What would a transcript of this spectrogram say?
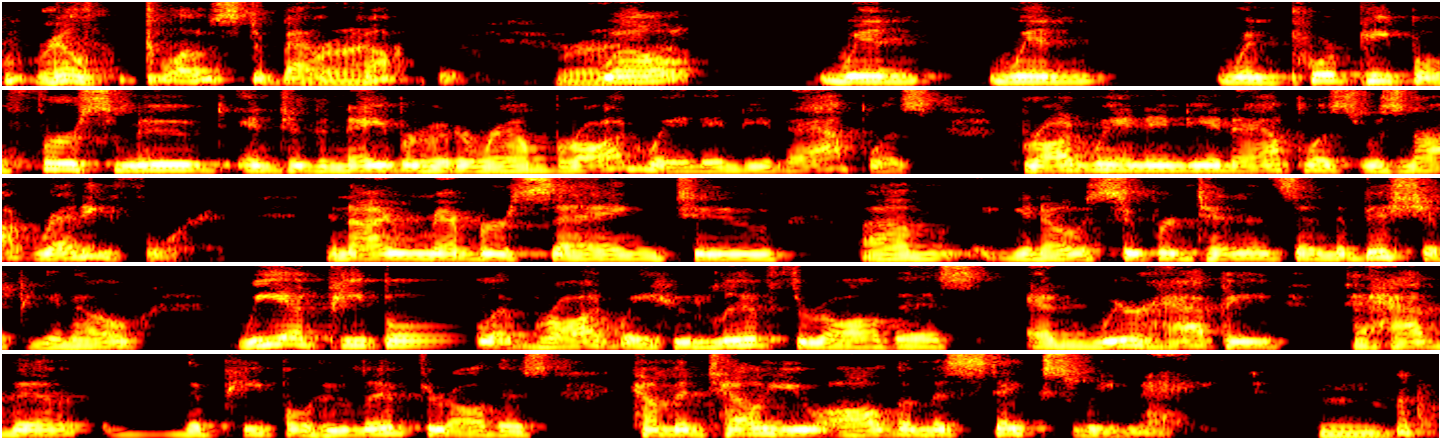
really close to mount right. comfort right. well when when when poor people first moved into the neighborhood around Broadway in Indianapolis, Broadway in Indianapolis was not ready for it. And I remember saying to, um, you know, superintendents and the bishop, you know, we have people at Broadway who live through all this, and we're happy to have them, the people who live through all this, come and tell you all the mistakes we made. Mm.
